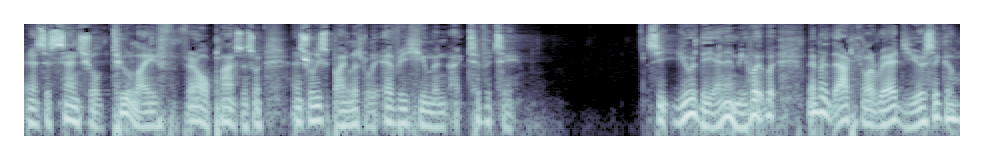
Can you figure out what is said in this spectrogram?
and it's essential to life for all plants and so on, and it's released by literally every human activity. See, you're the enemy. Remember the article I read years ago?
